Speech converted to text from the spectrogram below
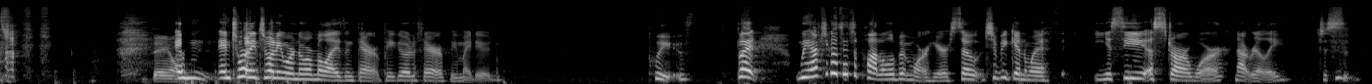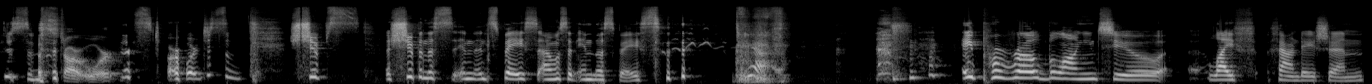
Damn. In in 2020 we're normalizing therapy. Go to therapy, my dude. Please. But we have to go through the plot a little bit more here. So to begin with, you see a Star War, not really. Just just some a Star Wars. Star Wars, just some ships, a ship in the in, in space. I almost said in the space. Yeah. a probe belonging to Life Foundation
